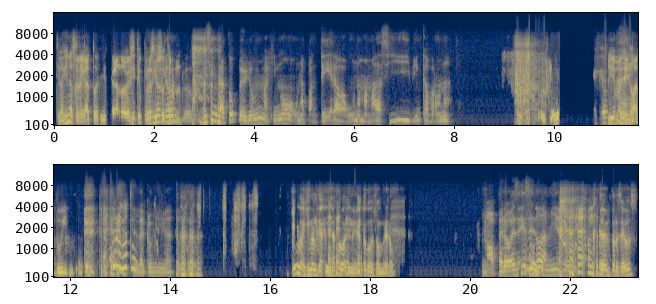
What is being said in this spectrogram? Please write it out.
¿Te imaginas el gato así esperando a ver si te pones Yo- no? dicen gato, pero yo me imagino una pantera o una mamada así bien cabrona. Yo me imagino a Dewey diciendo, "Pero el gato". La comió el gato. Yo me imagino el, ga- el gato, el gato con sombrero, No, pero ese, ese no da miedo. Un el doctor Zeus.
